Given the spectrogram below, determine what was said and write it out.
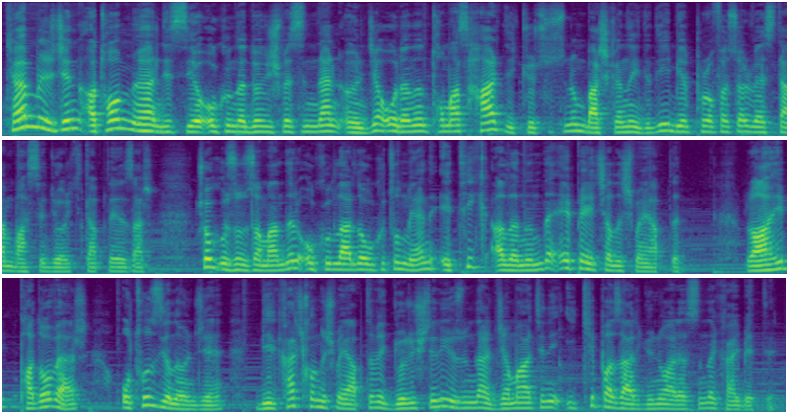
Cambridge'in atom mühendisliği okuluna dönüşmesinden önce oranın Thomas Hardy kürsüsünün başkanıydı diye bir Profesör West'ten bahsediyor kitapta yazar. Çok uzun zamandır okullarda okutulmayan etik alanında epey çalışma yaptı. Rahip Padover 30 yıl önce birkaç konuşma yaptı ve görüşleri yüzünden cemaatini iki pazar günü arasında kaybetti.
